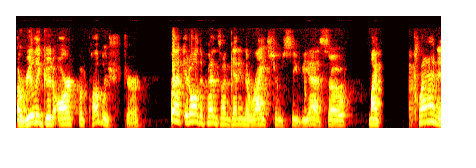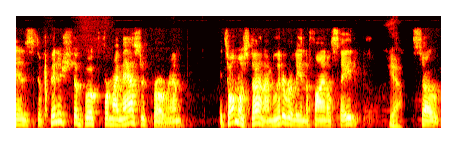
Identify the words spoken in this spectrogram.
a really good art book publisher, but it all depends on getting the rights from CBS. So my plan is to finish the book for my master's program. It's almost done. I'm literally in the final stages. Yeah. So,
